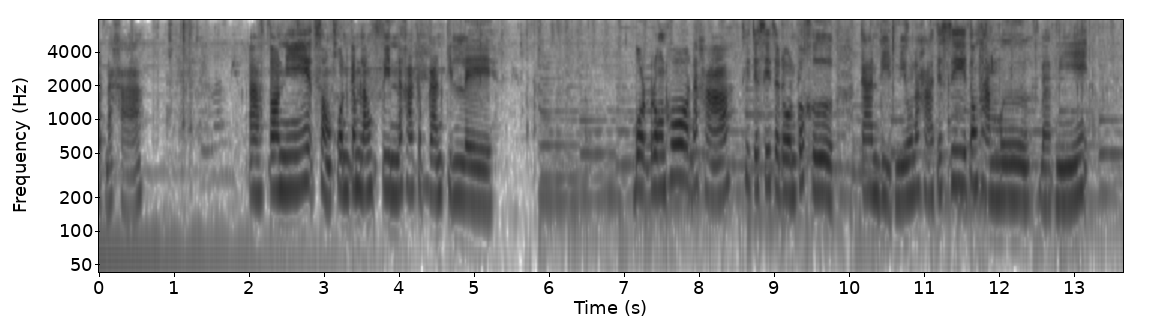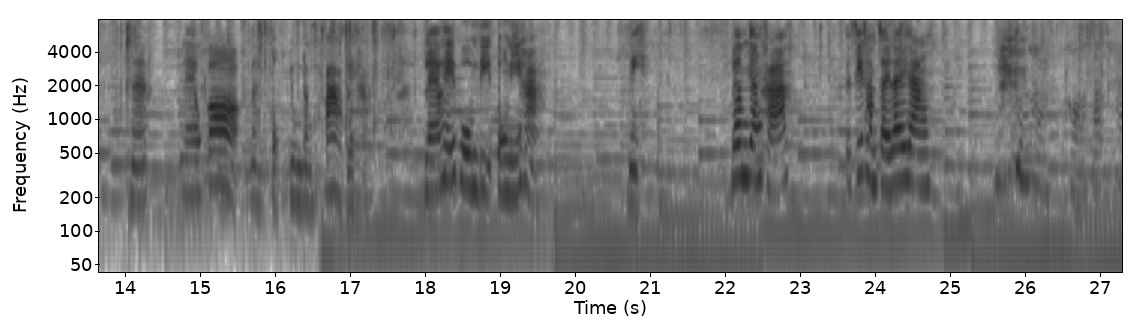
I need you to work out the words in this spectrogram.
ษนะคะ อะตอนนี้สองคนกำลังฟินนะคะกับการกินเล บทลงโทษนะคะ ที่เจสซี่จะโดนก็คือการดีดนิ้วนะคะ เจสซี่ต้องทำมือแบบนี้นะ แล้วก็นั่นตบยุงดังป้าบเลยค่ะ แล้วให้ภูมิดีดตรงนี้ค่ะ นี่ เริ่มยังคะ เจสซี่ทำใจได้ยังค่ะขอสักห้า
